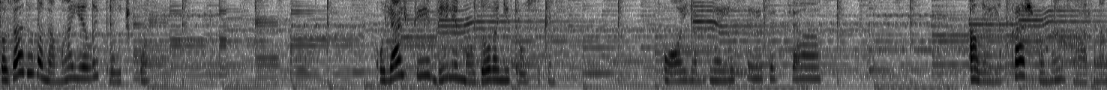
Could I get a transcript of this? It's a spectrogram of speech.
Позаду вона має липучку. У ляльки білі молдовані трусики. Ой, як з неї сипеться. Але яка ж вона гарна.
